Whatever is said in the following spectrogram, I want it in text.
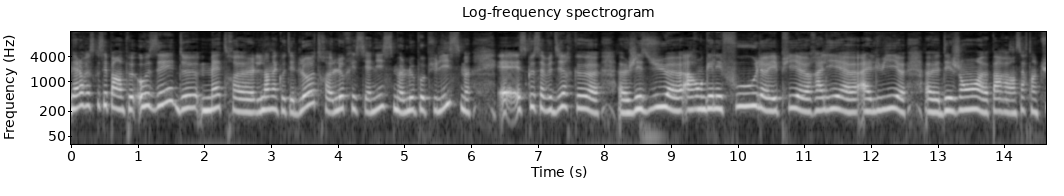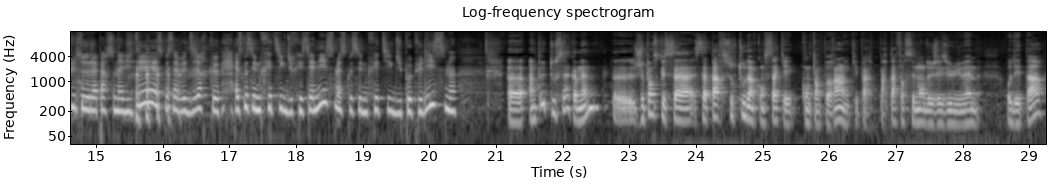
Mais alors, est-ce que c'est pas un peu osé de mettre euh, l'un à côté de l'autre, le christianisme, le populisme? Est-ce que ça veut dire que euh, euh, Jésus haranguait les foules et puis ralliait à lui des gens par un certain culte de la personnalité? Est-ce que ça veut dire que est-ce que c'est une critique du christianisme? Est-ce que c'est une critique du populisme? Euh, un peu de tout ça quand même. Euh, je pense que ça, ça part surtout d'un constat qui est contemporain et qui part, part pas forcément de Jésus lui-même au départ.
